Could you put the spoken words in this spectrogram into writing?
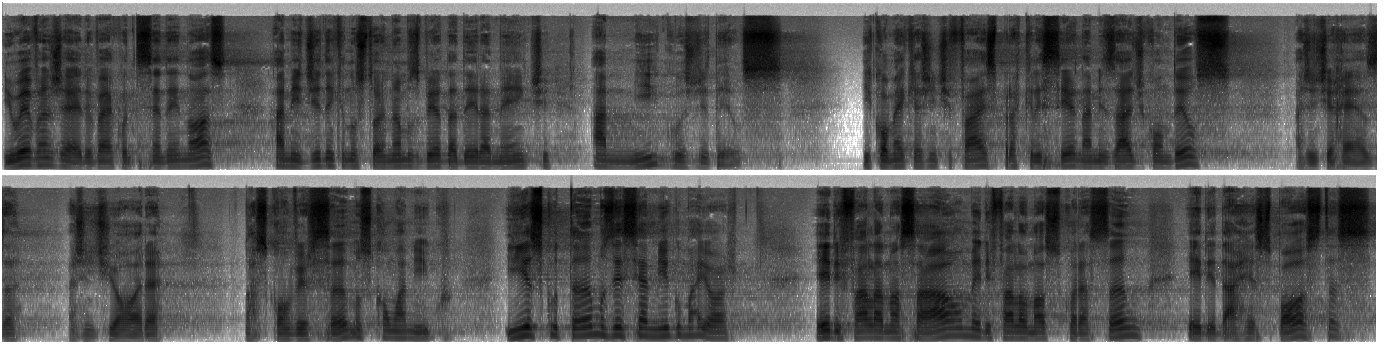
e o Evangelho vai acontecendo em nós à medida em que nos tornamos verdadeiramente amigos de Deus. E como é que a gente faz para crescer na amizade com Deus? A gente reza, a gente ora, nós conversamos com um amigo e escutamos esse amigo maior. Ele fala a nossa alma, ele fala ao nosso coração, ele dá respostas.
